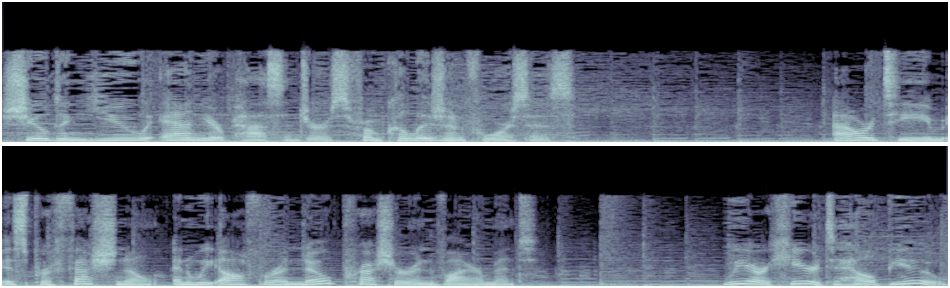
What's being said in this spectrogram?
shielding you and your passengers from collision forces. Our team is professional and we offer a no-pressure environment. We are here to help you.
